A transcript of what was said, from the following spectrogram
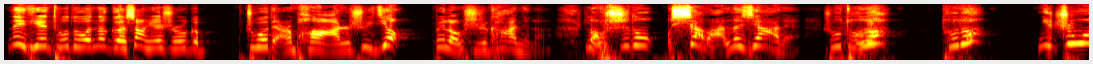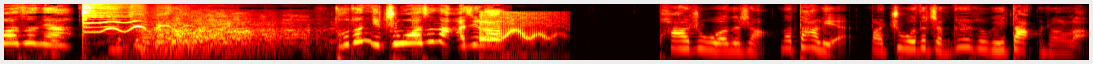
那天坨坨那个上学时候搁桌顶上趴着睡觉，被老师看见了，老师都吓完了，吓的说：“坨坨，坨坨，你桌子呢？坨坨，你桌子哪去了？”趴桌子上，那大脸把桌子整个都给挡上了。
